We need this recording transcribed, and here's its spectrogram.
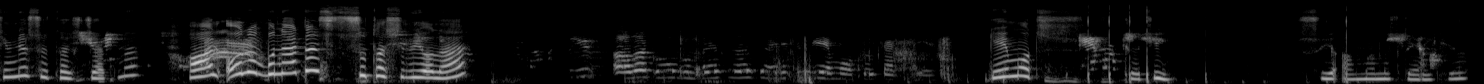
şimdi su taşıyacak mı? Hayır oğlum bu nereden su taşırıyor la? Suyu alak oğlum. Ben sana söyledim game modda uçak diye. Game mode kötü. Suyu almamız gerekiyor.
